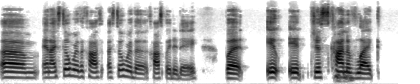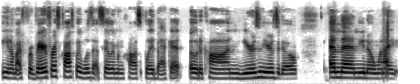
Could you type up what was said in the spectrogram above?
right. Um, and I still wear the cos. I still wear the cosplay today, but it it just kind Mhm. of like you know my f- very first cosplay was that Sailor Moon cosplay back at Otakon years and years ago, and then you know when I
